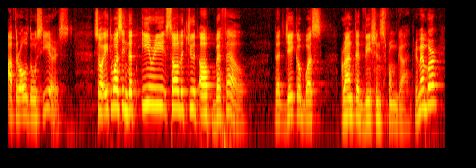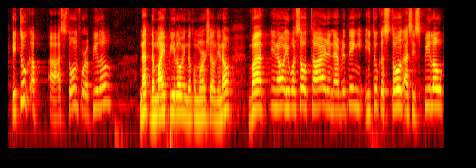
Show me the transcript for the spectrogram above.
after all those years. So it was in that eerie solitude of Bethel that Jacob was granted visions from God. Remember, he took a, a stone for a pillow, not the MyPillow in the commercial, you know. But you know, he was so tired and everything. He took a stone as his pillow,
